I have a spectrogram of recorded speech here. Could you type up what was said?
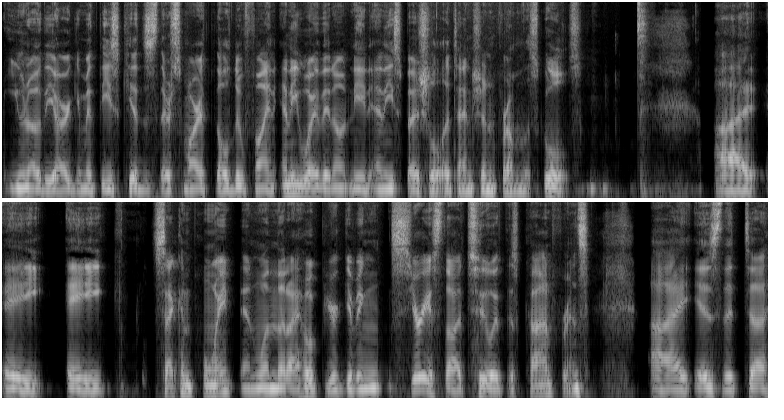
You know the argument these kids, they're smart, they'll do fine anyway, they don't need any special attention from the schools. Uh, a, a second point, and one that I hope you're giving serious thought to at this conference, uh, is that uh,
